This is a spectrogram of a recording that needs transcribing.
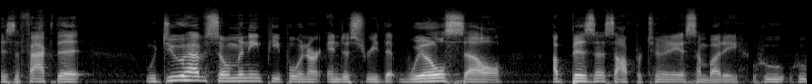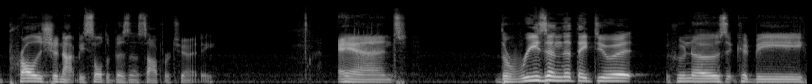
is the fact that we do have so many people in our industry that will sell a business opportunity to somebody who who probably should not be sold a business opportunity. And the reason that they do it, who knows? It could be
